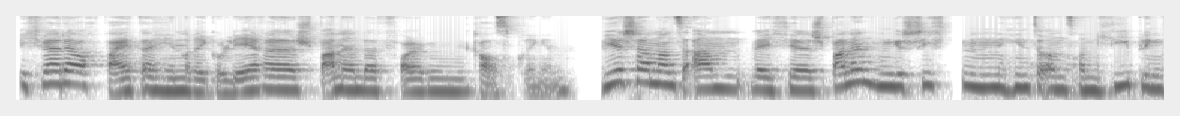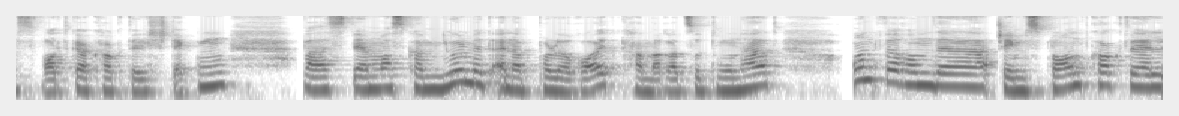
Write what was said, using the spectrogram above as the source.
Ich werde auch weiterhin reguläre, spannende Folgen rausbringen. Wir schauen uns an, welche spannenden Geschichten hinter unseren Lieblings-Wodka-Cocktails stecken, was der Moskau Mule mit einer Polaroid-Kamera zu tun hat und warum der James Bond-Cocktail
